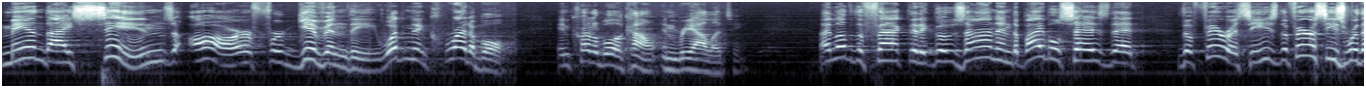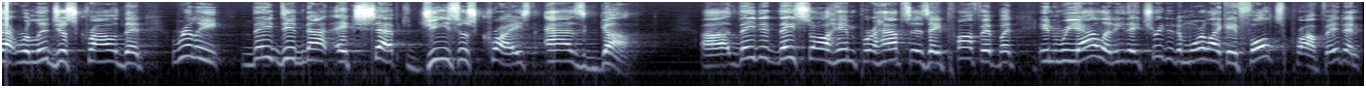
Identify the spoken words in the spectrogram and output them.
Man, thy sins are forgiven thee. What an incredible, incredible account in reality. I love the fact that it goes on, and the Bible says that the Pharisees, the Pharisees were that religious crowd that really they did not accept Jesus Christ as God. Uh, they, did, they saw him perhaps as a prophet, but in reality, they treated him more like a false prophet. And,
